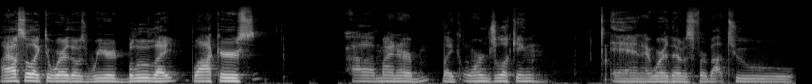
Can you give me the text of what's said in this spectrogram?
I also like to wear those weird blue light blockers. Uh, mine are like orange looking and I wear those for about two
